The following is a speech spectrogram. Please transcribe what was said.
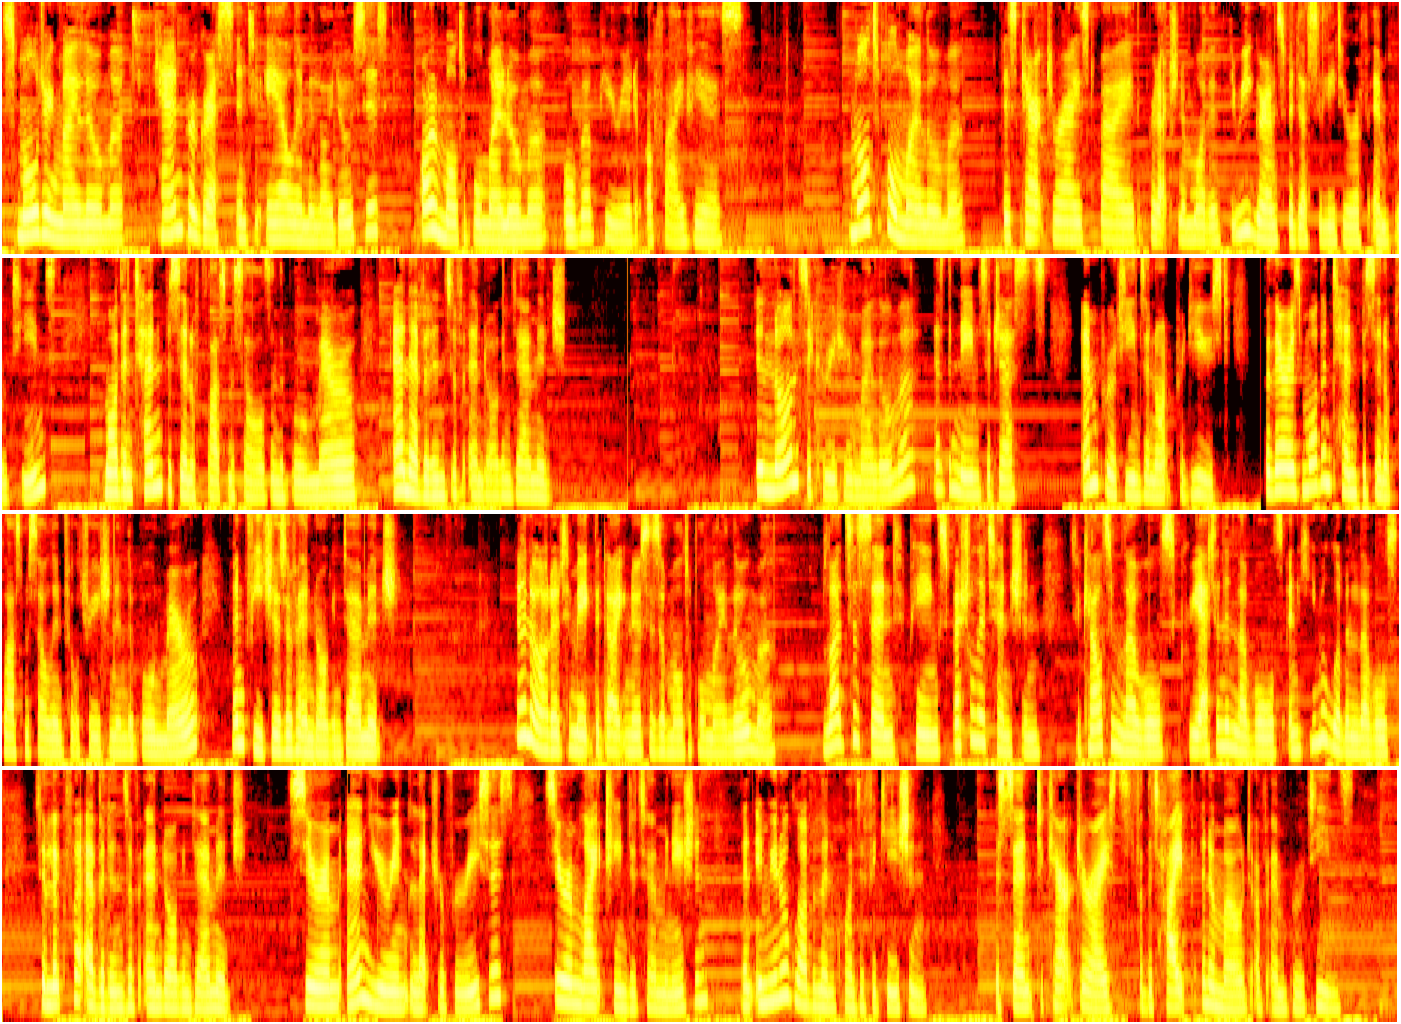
Smoldering myeloma can progress into AL amyloidosis or multiple myeloma over a period of 5 years. Multiple myeloma is characterized by the production of more than 3 grams per deciliter of M proteins, more than 10% of plasma cells in the bone marrow, and evidence of end organ damage. In non secretory myeloma, as the name suggests, M proteins are not produced, but there is more than 10% of plasma cell infiltration in the bone marrow and features of end organ damage. In order to make the diagnosis of multiple myeloma, bloods are sent paying special attention to calcium levels, creatinine levels, and hemoglobin levels to look for evidence of end organ damage. Serum and urine electrophoresis, serum light chain determination, and immunoglobulin quantification is sent to characterize for the type and amount of M proteins.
